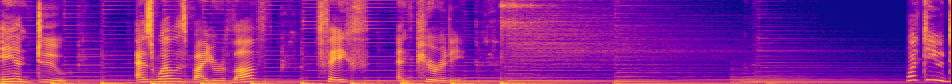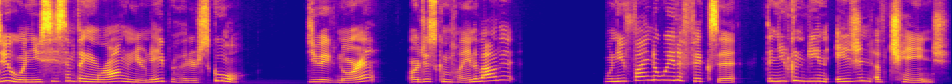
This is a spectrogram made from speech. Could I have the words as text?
and do, as well as by your love, faith, and purity. What do you do when you see something wrong in your neighborhood or school? Do you ignore it or just complain about it? When you find a way to fix it, then you can be an agent of change.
